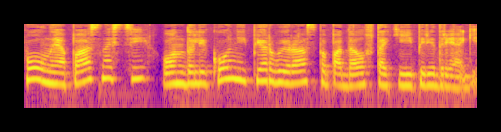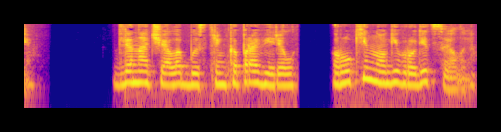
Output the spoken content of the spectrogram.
Полной опасности он далеко не первый раз попадал в такие передряги. Для начала быстренько проверил, руки-ноги вроде целы.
